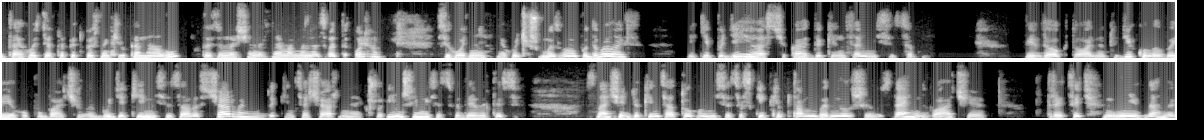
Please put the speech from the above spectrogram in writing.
Вітаю гостів та підписників каналу. Хто зі мною ще не знає, мене звати Ольга. Сьогодні я хочу, щоб ми з вами подивились, які події вас чекають до кінця місяця. Відео актуальне тоді, коли ви його побачили. Будь-який місяць. Зараз червень, до кінця червня. Якщо інший місяць ви дивитесь, значить до кінця того місяця, скільки б там би не лишилось день, два чи 30 днів да, до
